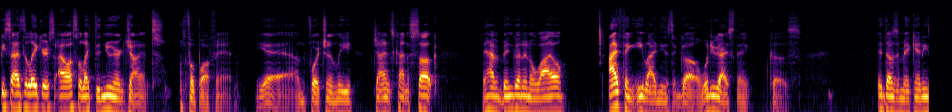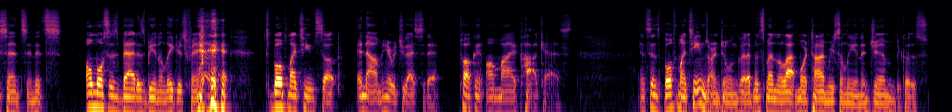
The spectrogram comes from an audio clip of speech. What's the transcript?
Besides the Lakers, I also like the New York Giants. Football fan. Yeah, unfortunately, Giants kind of suck. They haven't been good in a while. I think Eli needs to go. What do you guys think? Because it doesn't make any sense, and it's almost as bad as being a Lakers fan. Both my teams suck. And now I'm here with you guys today, talking on my podcast. And since both my teams aren't doing good, I've been spending a lot more time recently in the gym because,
